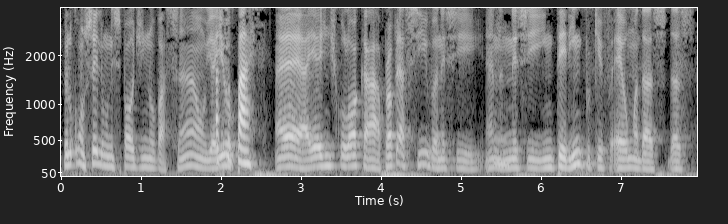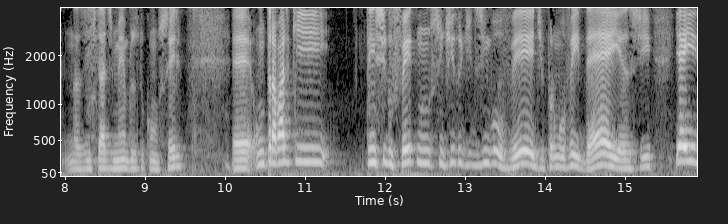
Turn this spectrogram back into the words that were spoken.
pelo Conselho Municipal de Inovação. E aí parte. É, aí a gente coloca a própria CIVA nesse, né, nesse interim, porque é uma das, das, das entidades membros do Conselho. É, um trabalho que tem sido feito no sentido de desenvolver, de promover ideias, de e aí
